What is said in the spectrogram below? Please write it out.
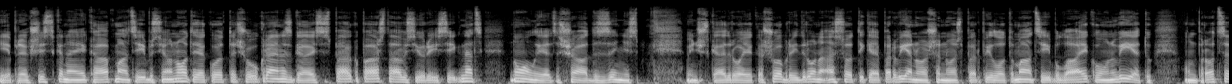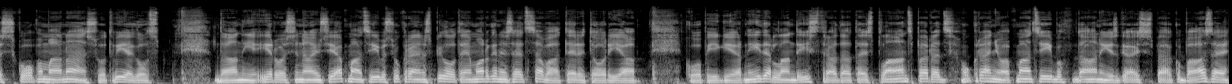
Iepriekš izskanēja, ka apmācības jau notiekot, taču Ukrainas gaisa spēku pārstāvis Jurijs Ignats noliedza šādas ziņas. Viņš skaidroja, ka šobrīd runa esot tikai par vienošanos par pilotu mācību laiku un vietu, un process kopumā nesot viegls. Dānija ierosinājusi apmācības Ukrainas pilotiem organizēt savā teritorijā. Kopīgi ar Nīderlandi izstrādātais plāns paredz Ukraiņu apmācību Dānijas gaisa spēku bāzē,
